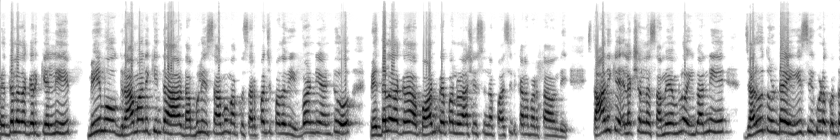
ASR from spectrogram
పెద్దల దగ్గరికి వెళ్ళి మేము గ్రామానికి ఇంత డబ్బులు ఇస్తాము మాకు సర్పంచ్ పదవి ఇవ్వండి అంటూ పెద్దల దగ్గర బాండ్ పేపర్లు రాసిస్తున్న పరిస్థితి కనబడతా ఉంది. స్థానిక ఎలక్షన్ల సమయంలో ఇవన్నీ జరుగుతుంటే ఈసీ కూడా కొంత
